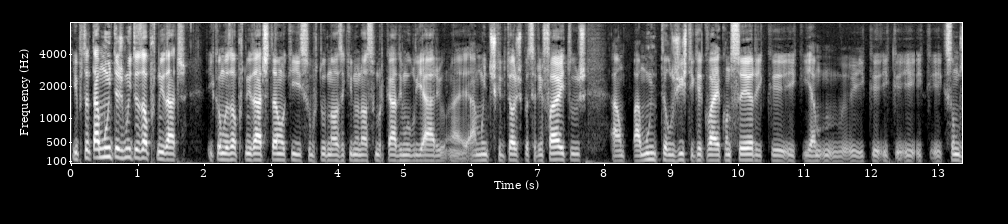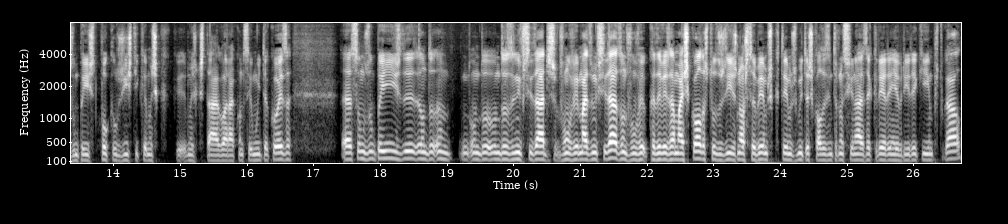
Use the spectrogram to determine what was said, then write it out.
e portanto há muitas, muitas oportunidades e como as oportunidades estão aqui, sobretudo nós aqui no nosso mercado imobiliário, é? há muitos escritórios para serem feitos, há, um, há muita logística que vai acontecer e que, somos um país de pouca logística, mas que, mas que está agora a acontecer muita coisa. Uh, somos um país de, onde, onde, onde, as universidades vão haver mais universidades, onde vão haver, cada vez há mais escolas. Todos os dias nós sabemos que temos muitas escolas internacionais a quererem abrir aqui em Portugal.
